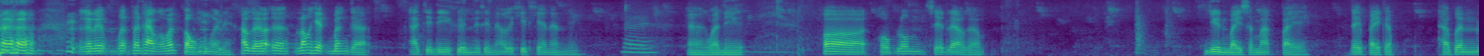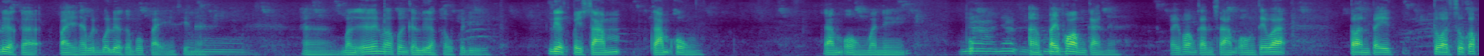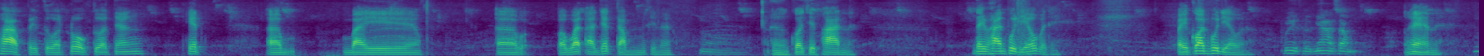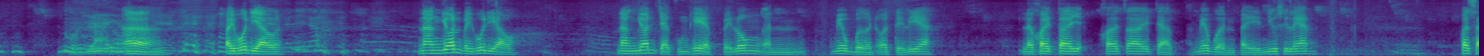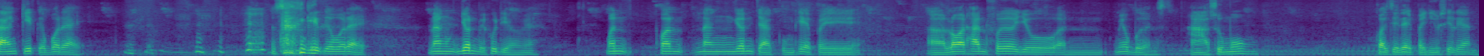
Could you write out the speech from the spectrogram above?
ก็เลยเพิ่นทำกับมันตรงเหมือนนี่เขาก็เลยว่าเออลองเฮ็ดเบิ่งก็อาจจะดีขึ้นนี่สินะเขาก็คิดแค่นั้นนี่เลยเออวันนี้ พออบรมเสร็จแล้วครับ ยื่นใบสมัครไปได้ไปกับ ถ้าเพิ่นเลือกก็ไป ถ้าเพิ่นบ่เลือกก็บ่ไปจังซี่นะเออบังเอิญว่าเพิ่นก็เลือกเขาพอดี เลือกไปสามสามองค์สามองค์วันนี้ย่าย่าถือเอ่อไปพร้อมกันนะไปพร้อมกันสามองค์ แต่ว่าตอนไปตรวจสุขภาพไปตรวจโรคตรวจหยังเฮ็ดอ่าใบอ่าประวัติอาชญากรรมสินะอ๋อ เออก็จะพานนะได้พานผู้เดียวไปดิไปก้อนผู้เดียวนะผู้ที่ถือย่าซ้ำแน่นบุญหลายเออไปผู้เดียวอันนี้เนาะนางย่นต์ไปผู้เดียว นางย่นต์จากกรุงเทพไปลงอันเมลเบิร์นออสเตรเลีย แล้วค่อยต่อยค่อยต่อยจากเมลเบิร์นไปนิวซีแลนด์ภาษาอังกฤษก็บ่ได้ภาษาอังกฤษก็บ่ได้นางย่นต์ไปผู้เดียวไงมัน พอนางย่นต์จากกรุงเทพไปอ่ารอทันเฟอร์อยู่อันเมลเบิร์นหาชั่วโมงก็จะได้ไปนิวซีแลนด์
